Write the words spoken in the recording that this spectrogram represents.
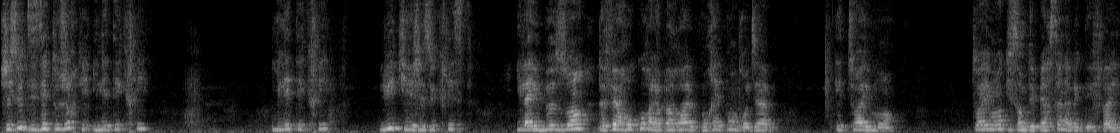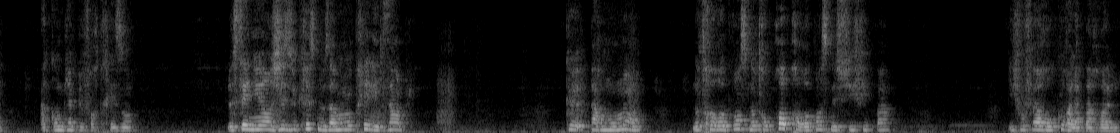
Jésus disait toujours qu'il est écrit. Il est écrit. Lui qui est Jésus-Christ, il a eu besoin de faire recours à la parole pour répondre au diable. Et toi et moi, toi et moi qui sommes des personnes avec des failles, à combien plus forte raison? Le Seigneur Jésus-Christ nous a montré l'exemple que par moments, notre réponse, notre propre réponse ne suffit pas. Il faut faire recours à la parole.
